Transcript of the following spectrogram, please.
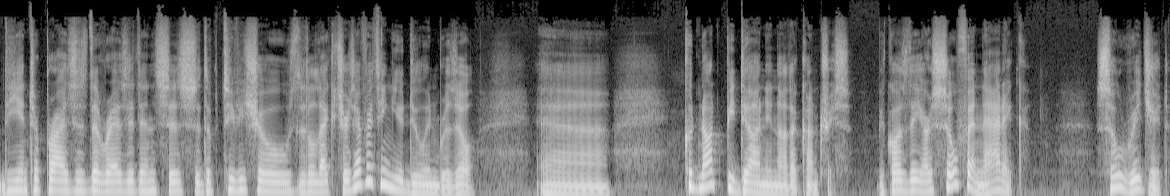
the enterprises, the residences, the TV shows, the lectures, everything you do in Brazil uh, could not be done in other countries because they are so fanatic, so rigid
